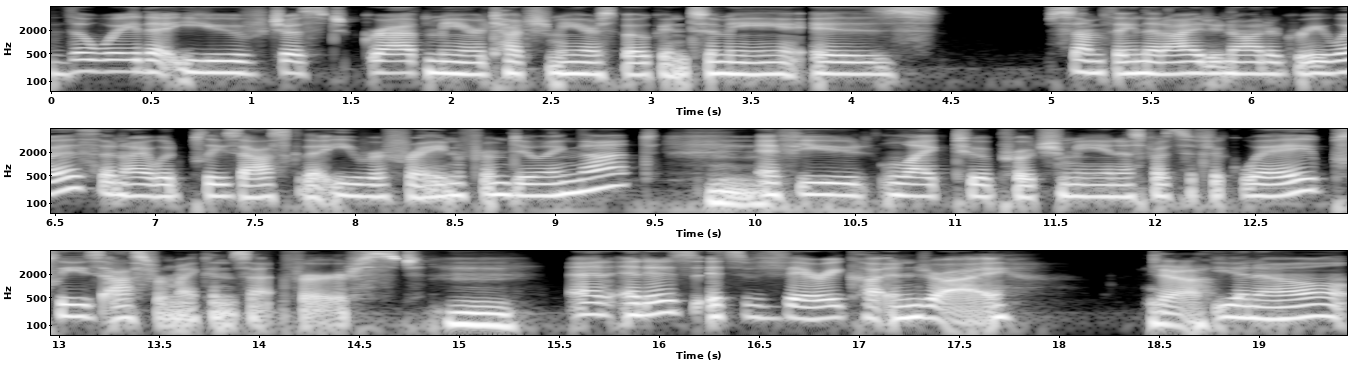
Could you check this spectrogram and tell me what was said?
the way that you've just grabbed me or touched me or spoken to me is something that I do not agree with. And I would please ask that you refrain from doing that. Mm. If you'd like to approach me in a specific way, please ask for my consent first. Mm. And it is, it's very cut and dry, Yeah. you know?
